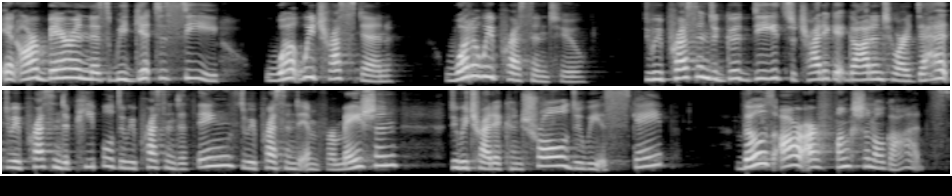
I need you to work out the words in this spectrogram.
In our barrenness, we get to see what we trust in. What do we press into? Do we press into good deeds to try to get God into our debt? Do we press into people? Do we press into things? Do we press into information? Do we try to control? Do we escape? Those are our functional gods.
